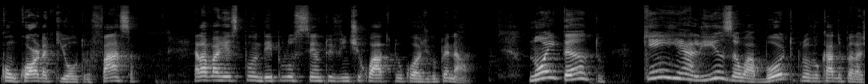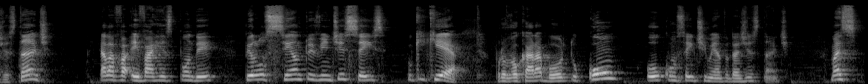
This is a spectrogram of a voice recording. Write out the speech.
concorda que outro faça, ela vai responder pelo 124 do Código Penal. No entanto, quem realiza o aborto provocado pela gestante, ela vai, vai responder pelo 126. O que, que é? Provocar aborto com o consentimento da gestante. Mas,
